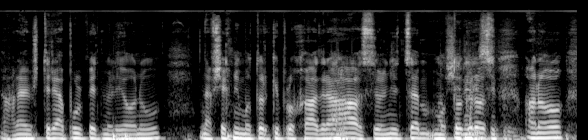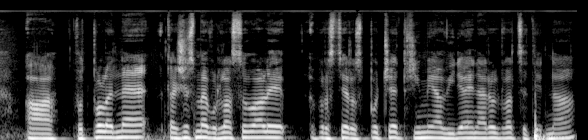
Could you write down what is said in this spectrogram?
já nevím, 4,5-5 milionů na všechny motorky, plochá dráha, ano. silnice, motocross, ano, a odpoledne, takže jsme odhlasovali prostě rozpočet, příjmy a výdaje na rok 2021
